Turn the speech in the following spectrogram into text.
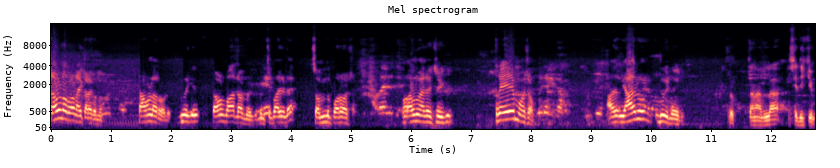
ടൗണിലെ റോഡായി കിടക്കുന്നു. ടൗണിലെ റോഡ്. നോക്കി. ടൗൺ വാർഡാണ് നോക്കി. മുനിസിപ്പാലിറ്റിയുടെ സ്വന്തം പുറവശം. അതൊന്നും ആലോചിച്ച് നോക്കി. ഇത്രയും മോശം. അത് യാതൊരു ഇതും ഇല്ലായിരുന്നു തൃപ്തനല്ല ശരിക്കും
